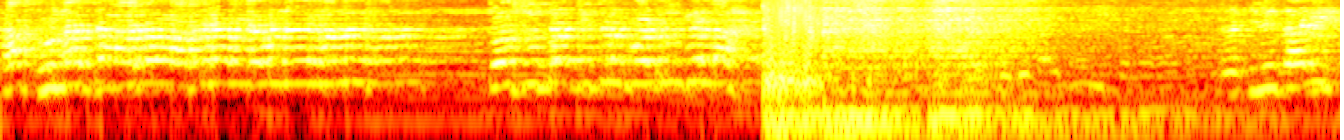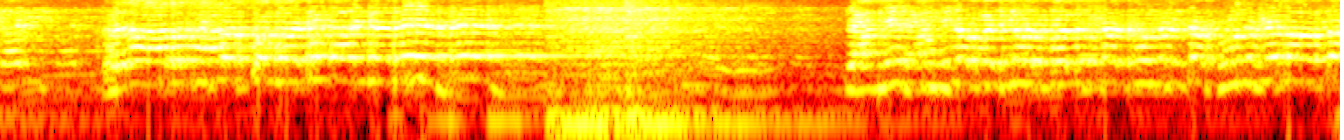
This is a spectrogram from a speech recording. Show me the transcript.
हा खुनाचा आरोप आपल्यावर येऊ नये म्हणून तो सुद्धा तिथून पडून गेला. रजनीताई खरा आरोपी तर तो नरेन आहे. त्याने तुमच्या बहिणीवर बलात्कार करून तिचा खून केला होता.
